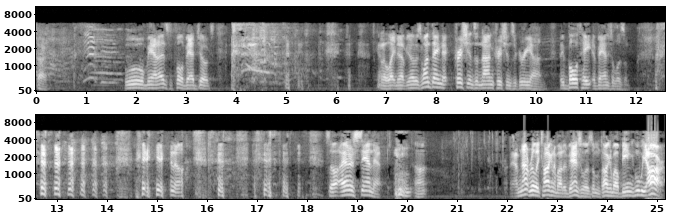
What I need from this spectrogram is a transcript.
Sorry. Ooh, man, that's full of bad jokes. it's kind of lighten up. You know, there's one thing that Christians and non-Christians agree on. They both hate evangelism. you know. so I understand that. Uh, I'm not really talking about evangelism. I'm talking about being who we are.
